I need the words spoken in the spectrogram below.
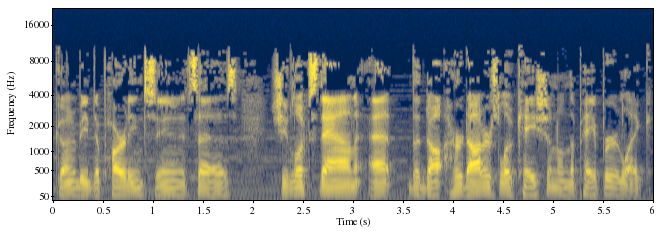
going to be departing soon, it says. She looks down at the her daughter's location on the paper, like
